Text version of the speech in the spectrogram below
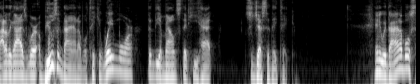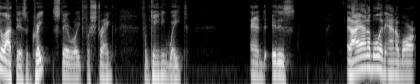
lot of the guys were abusing Dianabol, taking way more than the amounts that he had suggested they take. Anyway, Dianabol is still out there. It's a great steroid for strength, for gaining weight. And it is Dianabol and Anavar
